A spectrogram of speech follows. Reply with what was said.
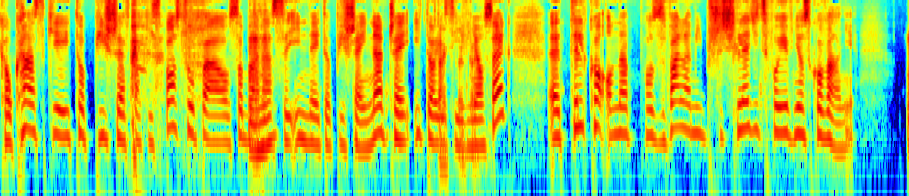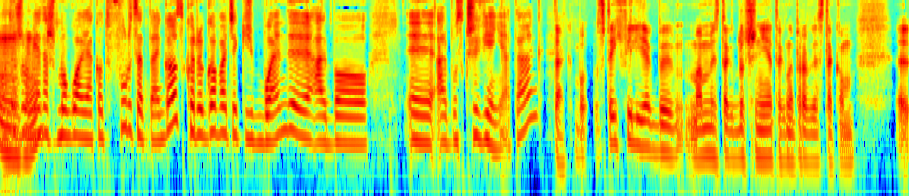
kaukaskiej to pisze w taki sposób, a osoba mhm. rasy innej to pisze inaczej i to tak, jest tak, jej tak. wniosek. E, tylko ona pozwala mi prześledzić swoje wnioskowanie. Po to, żebym ja mhm. też mogła jako twórca tego skorygować jakieś błędy albo, yy, albo skrzywienia, tak? Tak, bo w tej chwili jakby mamy tak do czynienia tak naprawdę z taką e,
